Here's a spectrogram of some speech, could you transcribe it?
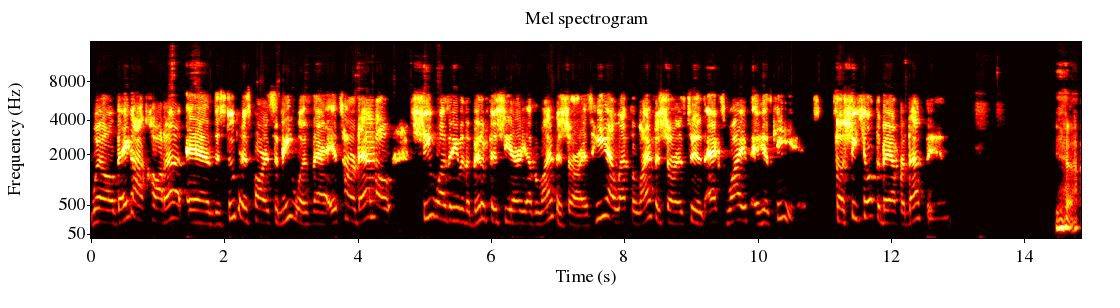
Well, they got caught up, and the stupidest part to me was that it turned out she wasn't even the beneficiary of the life insurance. He had left the life insurance to his ex-wife and his kids. So she killed the man for nothing. Yeah.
